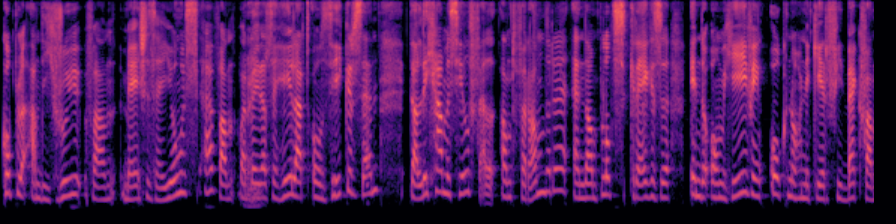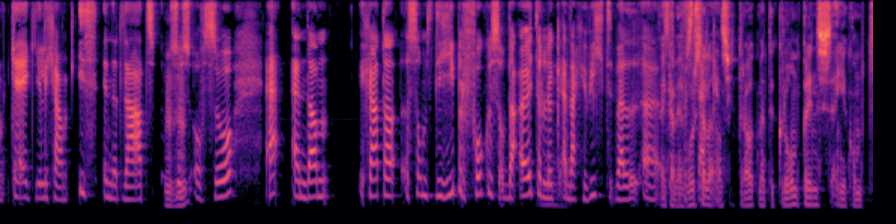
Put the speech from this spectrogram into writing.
koppelen aan die groei van meisjes en jongens. Hè, van, waarbij Nee. dat ze heel hard onzeker zijn. Dat lichaam is heel fel aan het veranderen. En dan plots krijgen ze in de omgeving ook nog een keer feedback van kijk, je lichaam is inderdaad zus of zo. Hè, en dan gaat dat soms die hyperfocus op dat uiterlijk en dat gewicht wel eh Ik kan me voorstellen, als je trouwt met de kroonprins en je komt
